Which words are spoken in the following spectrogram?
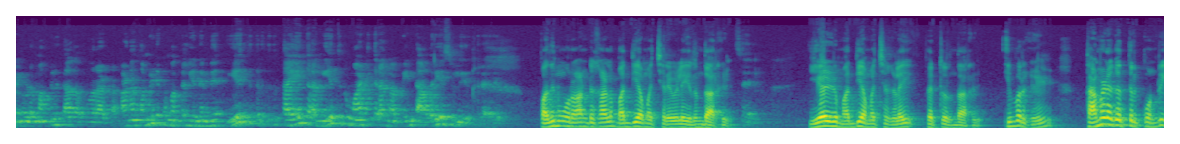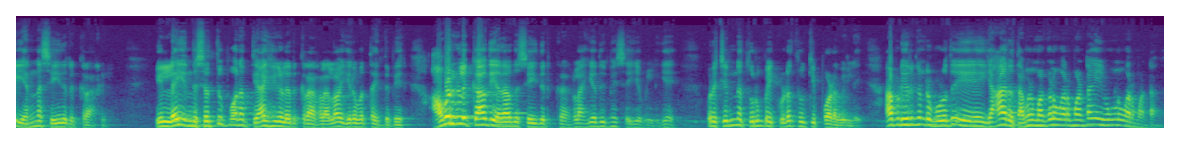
என்னோட மக்களுக்காக போராடுறேன் ஆனா தமிழக மக்கள் என்ன ஏத்துக்கிறதுக்கு தயங்குறாங்க ஏத்துக்க மாட்டேங்கிறாங்க அப்படின்ட்டு அவரே சொல்லியிருக்கிறாரு. பதினோரு ஆண்டு காலம் மத்திய அமைச்சரவையில் இருந்தார்கள். ஏழு மத்திய அமைச்சர்களை பெற்றிருந்தார்கள். இவர்கள் தமிழகத்திற்கொன்று என்ன செய்திருக்கிறார்கள்? இல்லை இந்த செத்துப்போன தியாகிகள் இருக்கிறார்களோ இருபத்தைந்து பேர். அவர்களுக்காவது ஏதாவது செய்திருக்கிறார்களா? எதுவுமே செய்யவில்லையே. ஒரு சின்ன துரும்பை கூட தூக்கி போடவில்லை. அப்படி இருக்கின்ற பொழுது யார்? தமிழ் மக்களும் வரமாட்டாங்க இவங்களும் வரமாட்டாங்க.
